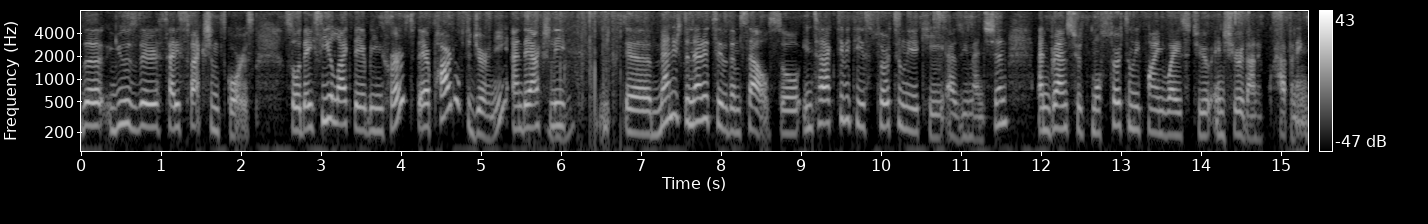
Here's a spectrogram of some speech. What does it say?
the user satisfaction scores so they feel like they're being heard they're part of the journey and they actually mm-hmm. uh, manage the narrative themselves so interactivity is certainly a key as you mentioned and brands should most certainly find ways to ensure that happening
